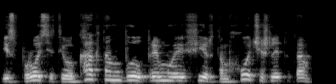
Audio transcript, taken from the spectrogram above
и спросит его, как там был прямой эфир, там хочешь ли ты там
